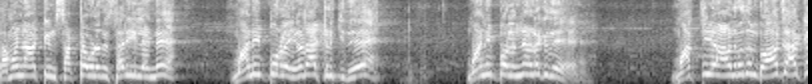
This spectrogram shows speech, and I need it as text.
தமிழ்நாட்டின் சட்ட ஒழுங்கு சரியில்லைன்னு மணிப்பூர்ல என்னடா கிழிக்குது? மணிப்பூர்ல என்ன நடக்குது? மத்திய ஆளுவதும் பாஜக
